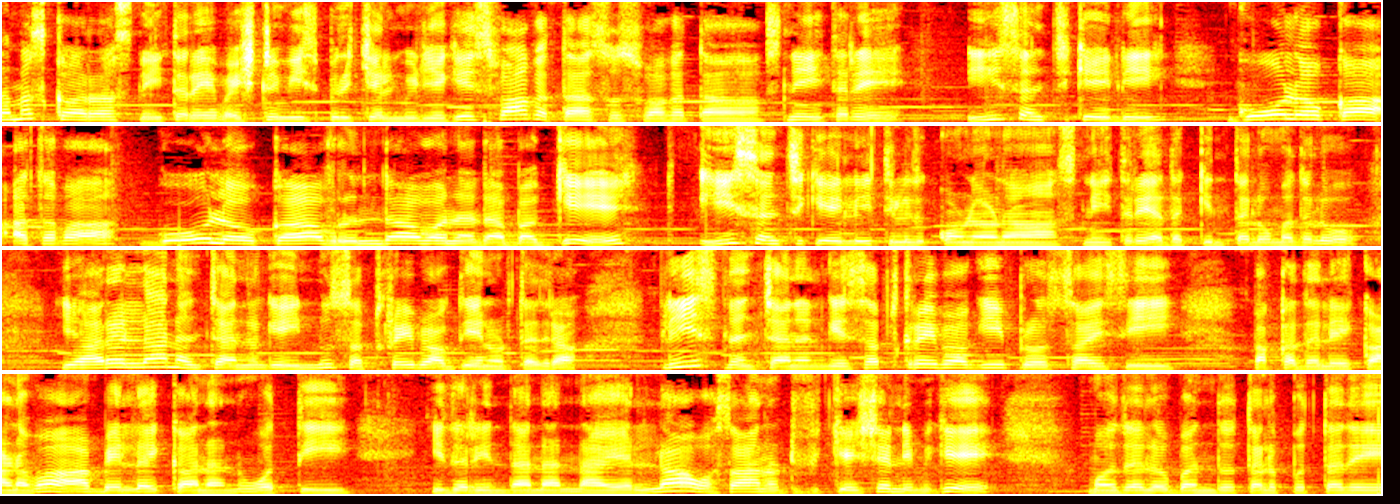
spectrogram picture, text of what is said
ನಮಸ್ಕಾರ ಸ್ನೇಹಿತರೆ, ವೈಷ್ಣವಿ ಸ್ಪಿರಿಚುವಲ್ ಮೀಡಿಯಾಗೆ ಸ್ವಾಗತ, ಸುಸ್ವಾಗತ. ಸ್ನೇಹಿತರೆ, ಈ ಸಂಚಿಕೆಯಲ್ಲಿ ಗೋಲೋಕ ಅಥವಾ ಗೋಲೋಕ ವೃಂದಾವನದ ಬಗ್ಗೆ ಈ ಸಂಚಿಕೆಯಲ್ಲಿ ತಿಳಿದುಕೊಳ್ಳೋಣ. ಸ್ನೇಹಿತರೆ, ಅದಕ್ಕಿಂತಲೂ ಮೊದಲು ಯಾರೆಲ್ಲ ನನ್ನ ಚಾನಲ್ಗೆ ಇನ್ನೂ ಸಬ್ಸ್ಕ್ರೈಬ್ ಆಗದೆ ನೋಡ್ತಾ ಇದ್ದೀರಾ ಪ್ಲೀಸ್ ನನ್ನ ಚಾನಲ್ಗೆ ಸಬ್ಸ್ಕ್ರೈಬ್ ಆಗಿ ಪ್ರೋತ್ಸಾಹಿಸಿ. ಪಕ್ಕದಲ್ಲೇ ಕಾಣುವ ಬೆಲ್ಲೈಕಾನನ್ನು ಒತ್ತಿ. ಇದರಿಂದ ನನ್ನ ಎಲ್ಲ ಹೊಸ ನೋಟಿಫಿಕೇಷನ್ ನಿಮಗೆ ಮೊದಲು ಬಂದು ತಲುಪುತ್ತದೆ.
